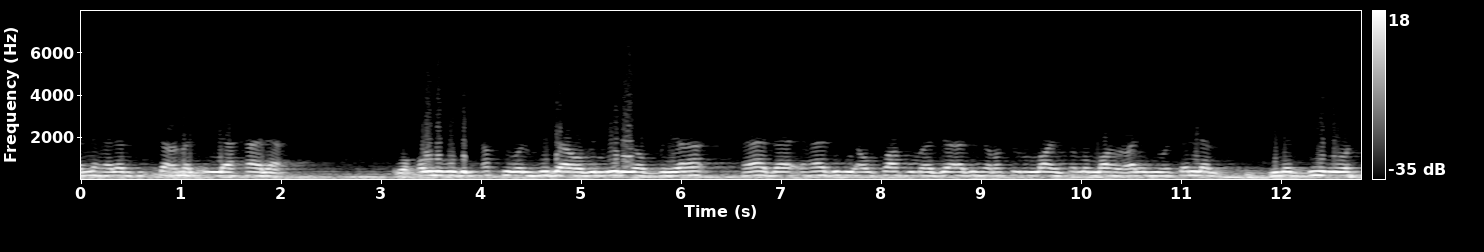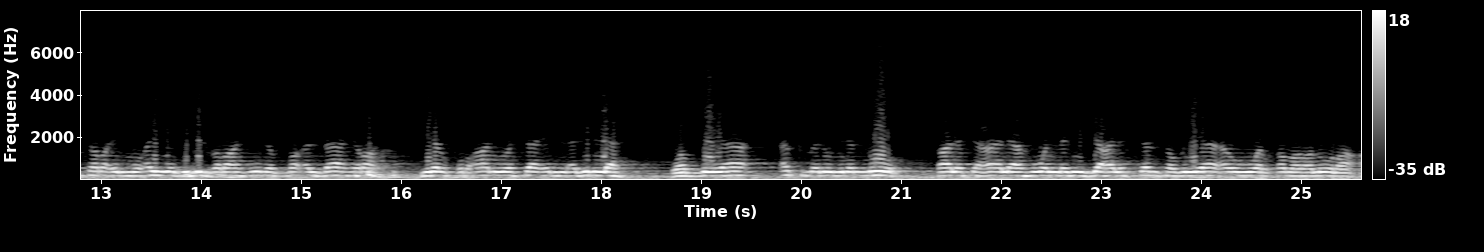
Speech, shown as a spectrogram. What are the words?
أنها لم تستعمل إلا حالا. وقوله بالحق والهدى وبالنور والضياء هذا هذه أوصاف ما جاء به رسول الله صلى الله عليه وسلم. من الدين والشرع المؤيد بالبراهين الباهرة من القرآن وسائر الأدلة والضياء أكمل من النور. قال تعالى هو الذي جعل الشمس ضياء والقمر نورا.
